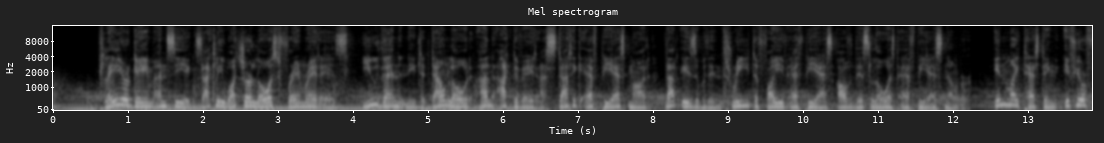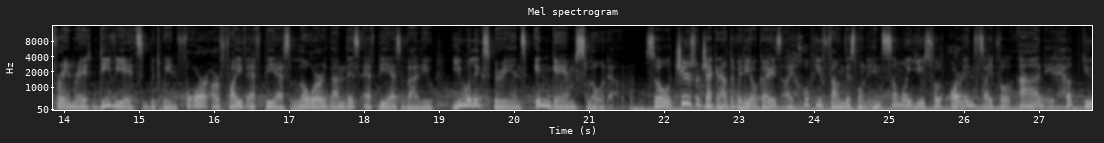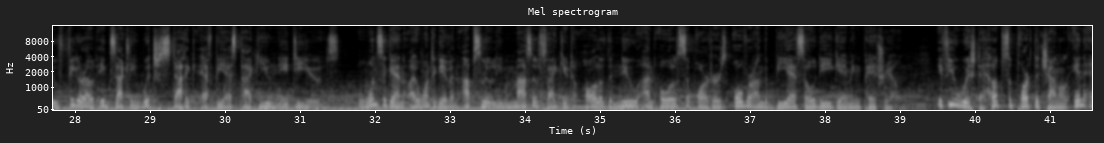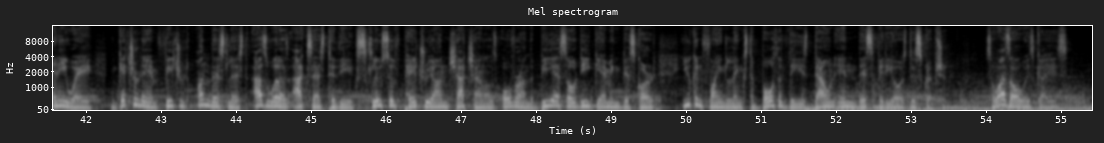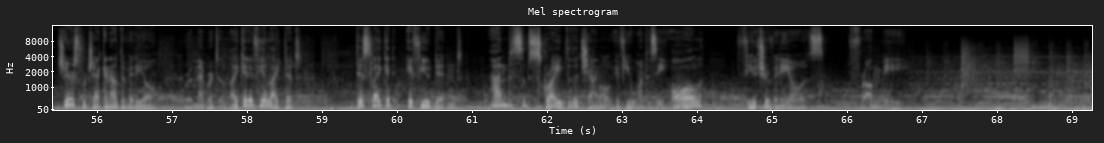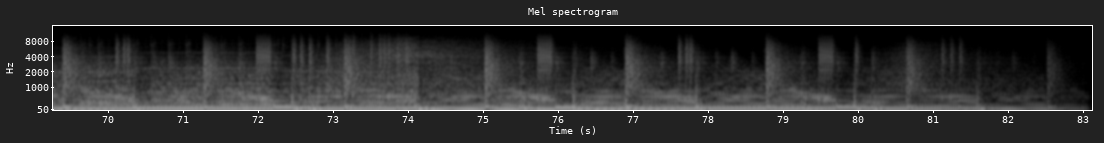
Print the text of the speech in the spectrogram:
play your game and see exactly what your lowest framerate is. You then need to download and activate a static FPS mod that is within 3 to 5 FPS of this lowest FPS number. In my testing, if your frame rate deviates between 4 or 5 FPS lower than this FPS value, you will experience in-game slowdown. So cheers for checking out the video guys, I hope you found this one in some way useful or insightful and it helped you figure out exactly which static FPS pack you need to use. Once again, I want to give an absolutely massive thank you to all of the new and old supporters over on the BSOD Gaming Patreon. If you wish to help support the channel in any way, get your name featured on this list as well as access to the exclusive Patreon chat channels over on the BSOD Gaming Discord, you can find links to both of these down in this video's description. So as always guys, cheers for checking out the video, remember to like it if you liked it, dislike it if you didn't, and subscribe to the channel if you want to see all future videos from me.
